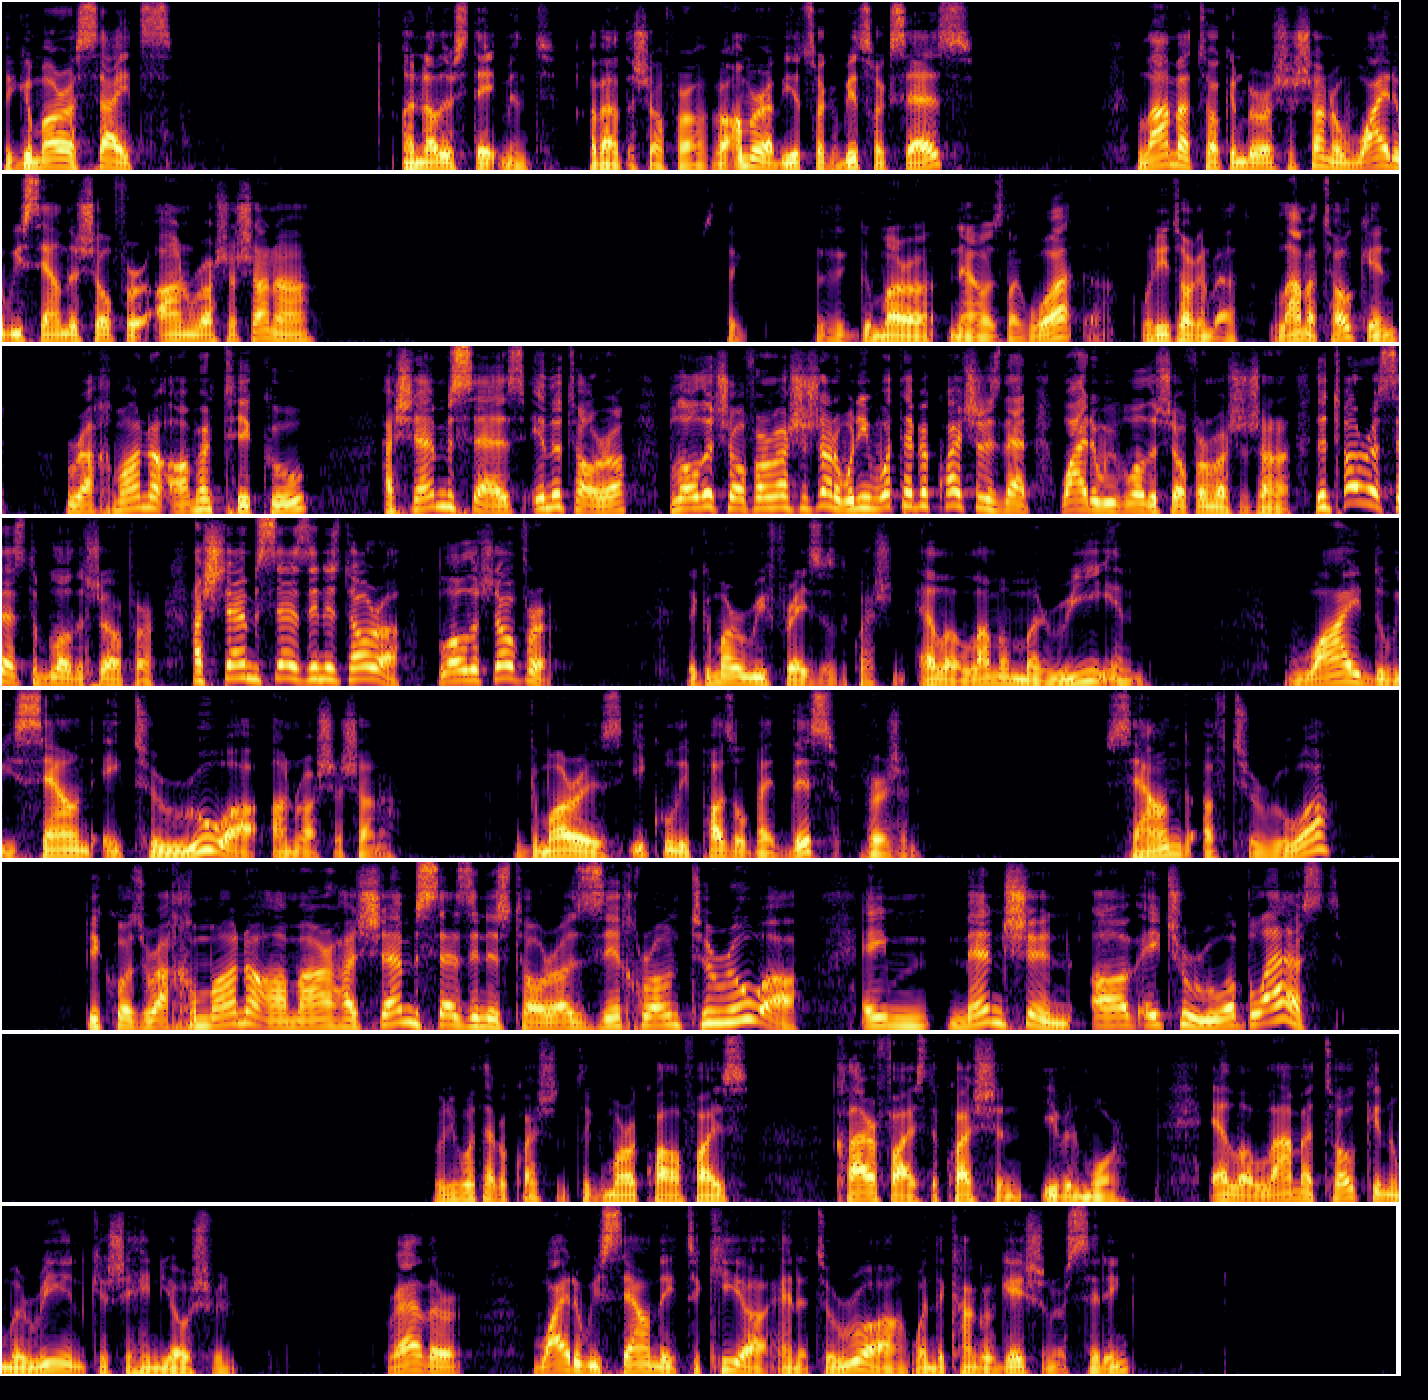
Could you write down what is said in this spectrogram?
the Gemara cites another statement about the shofar. Amar Rabbi Yitzchak, Rabbi Yitzchak says, Lama token Rosh Hashanah. Why do we sound the shofar on Rosh Hashanah? So the, the Gemara now is like, what? What are you talking about? Lama token? Rachmana Amar Tiku. Hashem says in the Torah, blow the shofar on Rosh Hashanah. What, you, what, type of question is that? Why do we blow the shofar on Rosh Hashanah? The Torah says to blow the shofar. Hashem says in his Torah, blow the shofar. The Gemara rephrases the question. Ela lama mari'in. Why do we sound a teruah on Rosh Hashanah? The Gemara is equally puzzled by this version. Sound of teruah? Because Rachmana Amar Hashem says in His Torah Zichron Teruah, a mention of a Teruah blast. What, do you, what type of question? The Gemara qualifies, clarifies the question even more. Ela lama umarin kishehin yoshvin. Rather, why do we sound a tekiah and a teruah when the congregation are sitting?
